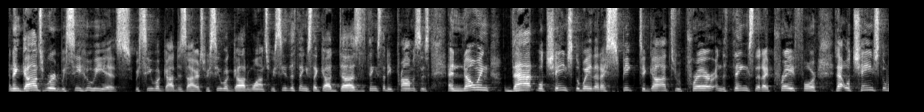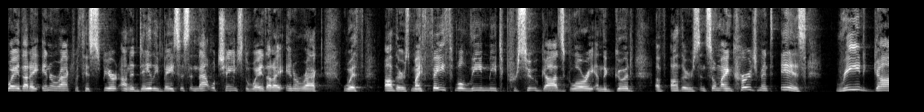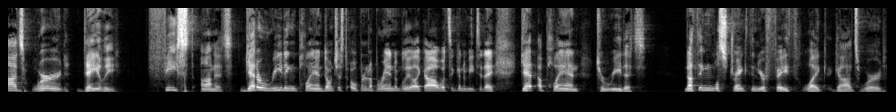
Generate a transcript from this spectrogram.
And in God's word, we see who He is. We see what God desires. We see what God wants. We see the things that God does, the things that He promises. And knowing that will change the way that I speak to God through prayer and the things that I pray for. That will change the way that I interact with His Spirit on a daily basis. And that will change the way that I interact with others. My faith will lead me to pursue God's glory and the good of others. And so, my encouragement is read God's word daily feast on it. Get a reading plan. Don't just open it up randomly, like, oh, what's it going to be today? Get a plan to read it. Nothing will strengthen your faith like God's word.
